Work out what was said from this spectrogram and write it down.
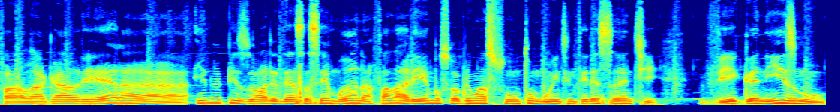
Fala galera! E no episódio dessa semana falaremos sobre um assunto muito interessante: veganismo.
